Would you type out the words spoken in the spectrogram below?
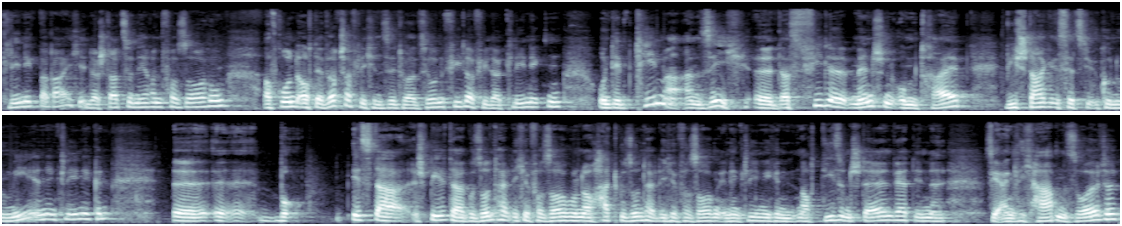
Klinikbereich, in der stationären Versorgung, aufgrund auch der wirtschaftlichen Situation vieler, vieler Kliniken und dem Thema an sich, äh, das viele Menschen umtreibt, wie stark ist jetzt die Ökonomie in den Kliniken, äh, äh, ist da, spielt da gesundheitliche Versorgung noch, hat gesundheitliche Versorgung in den Kliniken noch diesen Stellenwert, den sie eigentlich haben sollte?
